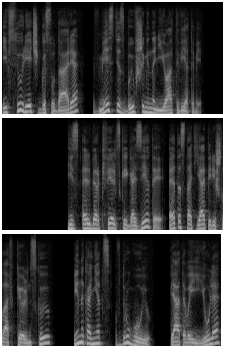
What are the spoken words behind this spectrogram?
и всю речь государя вместе с бывшими на нее ответами. Из Эльбергфельдской газеты эта статья перешла в Кёльнскую и, наконец, в другую, 5 июля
